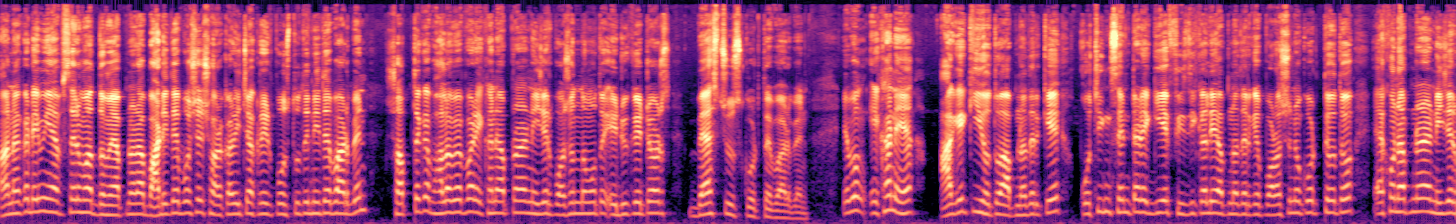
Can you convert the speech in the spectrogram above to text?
আনাকাডেমি অ্যাপসের মাধ্যমে আপনারা বাড়িতে বসে সরকারি চাকরির প্রস্তুতি নিতে পারবেন। সবথেকে ভালো ব্যাপার, এখানে আপনারা নিজের পছন্দ মতো এডুকেটরস ব্যাচ চুজ করতে পারবেন। এবং এখানে আগে কি হতো? আপনাদেরকে কোচিং সেন্টারে গিয়ে ফিজিক্যালি আপনাদেরকে পড়াশুনো করতে হতো। এখন আপনারা নিজের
